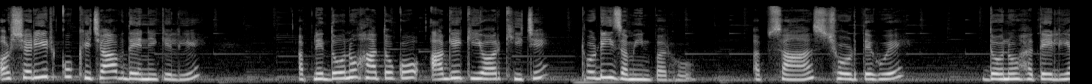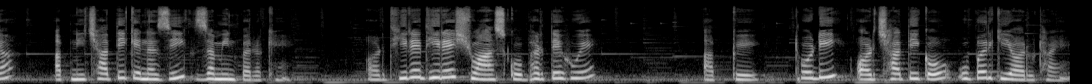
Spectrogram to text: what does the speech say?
और शरीर को खिंचाव देने के लिए अपने दोनों हाथों को आगे की ओर खींचें, थोड़ी ज़मीन पर हो। अब सांस छोड़ते हुए दोनों हथेलियाँ अपनी छाती के नज़दीक ज़मीन पर रखें और धीरे धीरे श्वास को भरते हुए आपके ठोड़ी और छाती को ऊपर की ओर उठाएँ।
